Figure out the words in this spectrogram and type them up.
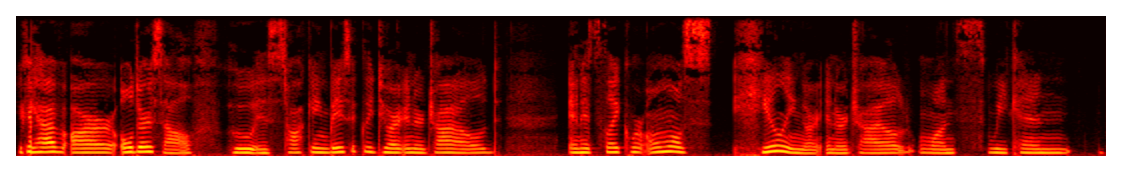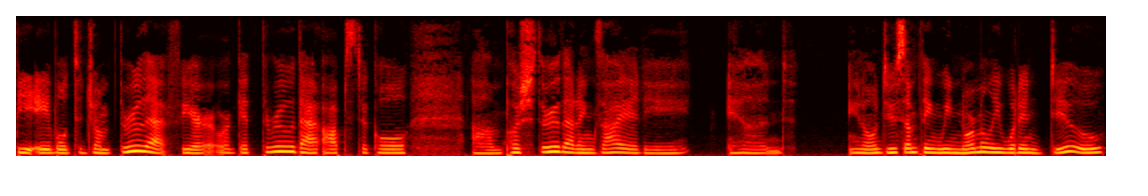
you can have our older self who is talking basically to our inner child. And it's like we're almost healing our inner child once we can be able to jump through that fear or get through that obstacle, um, push through that anxiety, and, you know, do something we normally wouldn't do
